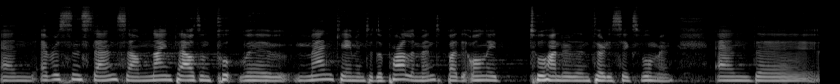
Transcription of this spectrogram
And ever since then, some 9,000 uh, men came into the parliament, but only 236 women. And uh,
